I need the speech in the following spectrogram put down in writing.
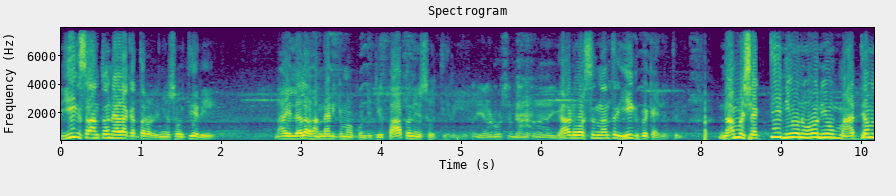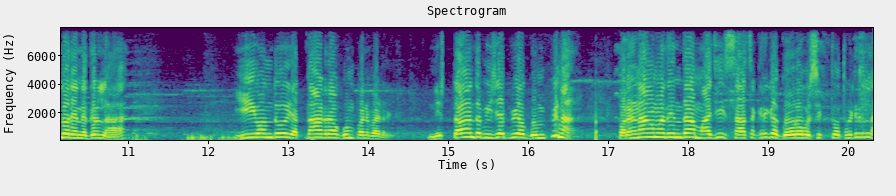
ಈಗ ಸಾಂತ್ವನ ಹೇಳಕತ್ತಾರ ನೀವು ಸೋತೀರಿ. ನಾ ಇಲ್ಲೆಲ್ಲ ಹೊಂದಾಣಿಕೆ ಮಾಡ್ಕೊಂಡಿದ್ವಿ. ಪಾಪ ನೀವು ಸೋತೀರಿ. ಎರಡು ವರ್ಷ ನಂತರ ಎರಡು ವರ್ಷದ ನಂತರ ಈಗ ಬೇಕಾಗಿತ್ತು. ನಮ್ಮ ಶಕ್ತಿ ನೀವು ನೀವು ಮಾಧ್ಯಮದವ್ರು ಏನಿದ್ರಲ್ಲ ಈ ಒಂದು ಯತ್ನಾಡ್ರ ಗುಂಪು ಅನ್ಬೇಡ್ರಿ ನಿಷ್ಠಾಂತ ಬಿ ಜೆ ಪಿಯ ಗುಂಪಿನ ಪರಿಣಾಮದಿಂದ ಮಾಜಿ ಶಾಸಕರಿಗೆ ಗೌರವ ಸಿಕ್ತು ಅಂತ ಹೊಡಿರಲ್ಲ.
